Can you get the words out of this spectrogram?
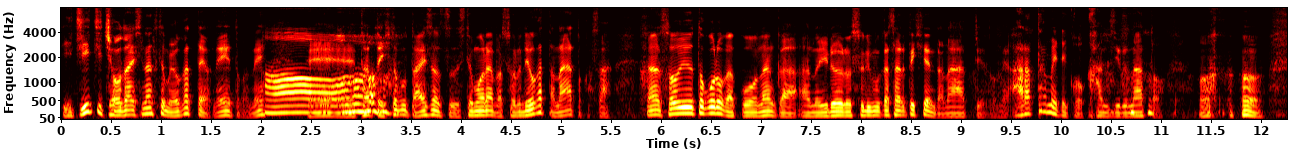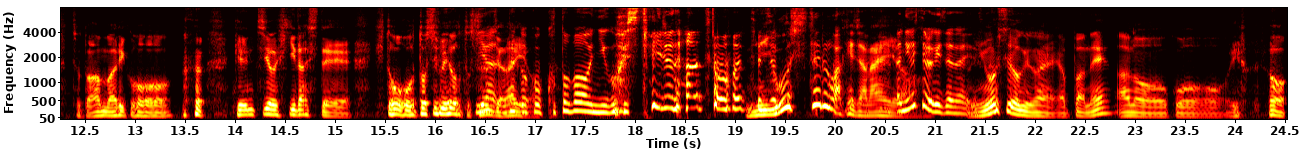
いちいち頂戴しなくてもよかったよね、とかね。えー、たって一言挨拶してもらえばそれでよかったな、とかさ。そういうところが、こう、なんか、あの、いろいろすりむかされてきてんだな、っていうのをね、改めてこう感じるな、と。ちょっとあんまりこう、現地を引き出して、人を貶めようとするんじゃないよ。なんかこう、言葉を濁しているな、と思って。濁してるわけじゃないよ。濁してるわけじゃない濁してるわけじゃない。やっぱね、あの、こう、いろいろ、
